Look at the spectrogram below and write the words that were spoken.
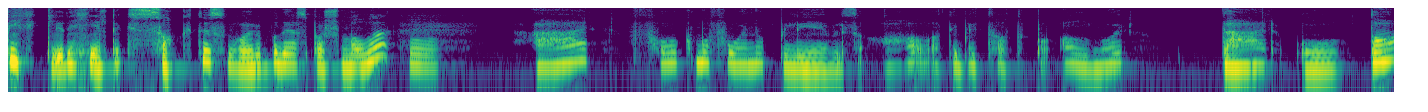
virkelig det helt eksakte svaret på det spørsmålet Mm. er folk må få en opplevelse av at de blir tatt på alvor der og da,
